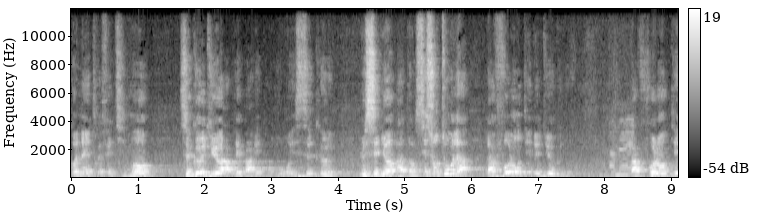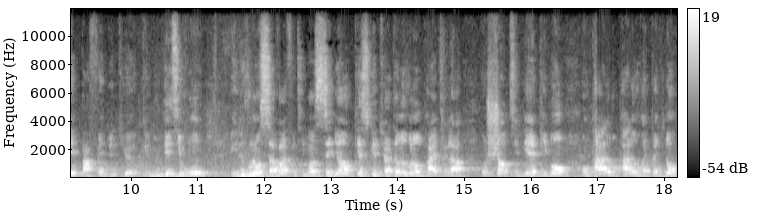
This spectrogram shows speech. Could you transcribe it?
connaître effectivement ce que Dieu a préparé pour nous et ce que le Seigneur attend. C'est surtout la, la volonté de Dieu que nous voulons. La volonté parfaite de Dieu que nous désirons et nous voulons savoir effectivement, Seigneur, qu'est-ce que tu attends? Nous ne voulons pas être là, on chante, c'est bien, et puis bon, on parle, on parle, on répète. Non,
